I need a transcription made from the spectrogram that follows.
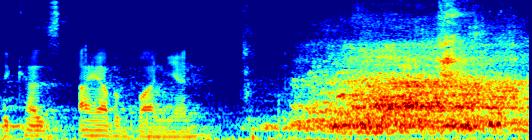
because I have a bunion.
